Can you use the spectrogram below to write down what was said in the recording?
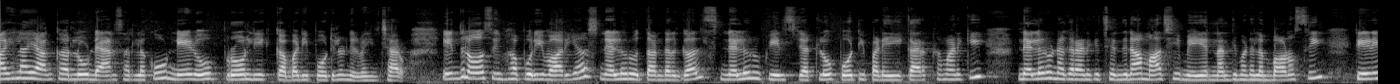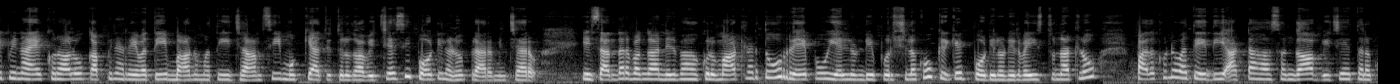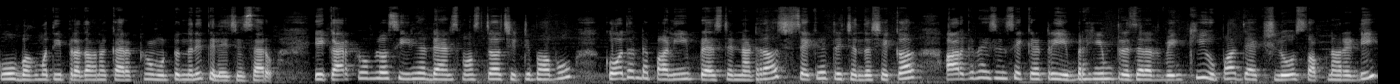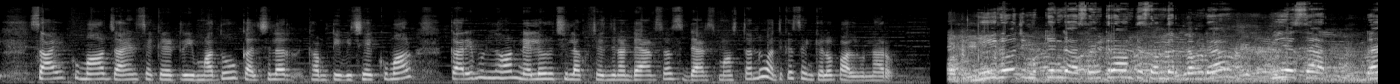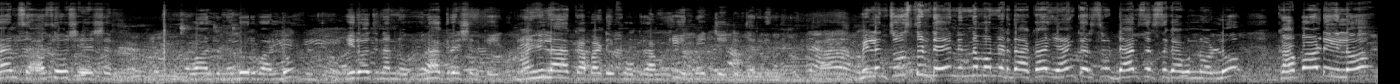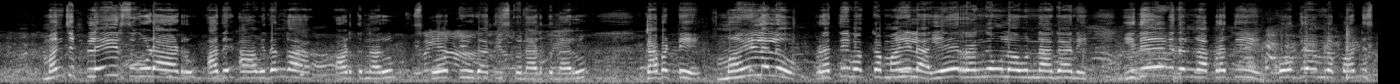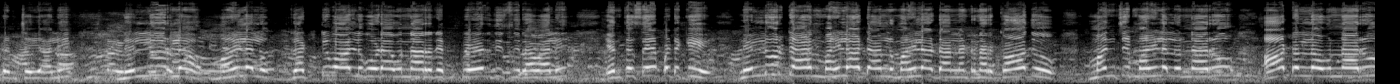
మహిళా యాంకర్లు డాన్సర్లకు నేడు ప్రో లీగ్ కబడ్డీ పోటీలు నిర్వహించారు. ఇందులో Simhapuri Warriors Nellore Thunder Girls Nellore Queens జట్లు పోటీ పడే ఈ కార్యక్రమానికి నెల్లూరు నగరానికి చెందిన మాజీ మేయర్ నందిమండలం భానుశ్రీ టీడీపీ నాయకురాలు కప్పిన రేవతి భానుమతి ఝాన్సీ ముఖ్య అతిథులుగా విచ్చేసి పోటీలను ప్రారంభించారు. ఈ సందర్భంగా నిర్వాహకులు మాట్లాడుతూ రేపు ఎల్లుండి పురుషులకు క్రికెట్ పోటీలు నిర్వహిస్తున్నట్లు పదకొండవ తేదీ అట్టహాసంగా విజేతలకు బహుమతి ప్రదాన కార్యక్రమం ఉంటుందని తెలియజేశారు. ఈ కార్యక్రమంలో senior dance master Chittibabu Kodandapani president Nataraj secretary Chandrasekhar organizing secretary Ibrahim treasurer Venky ఉపాధ్యక్షులు Swapna Reddy Sai Kumar joint secretary Madhu cultural committee Vijay Kumar Karimulla Nellore జిల్లాకు చెందిన డాన్సర్స్ డాన్స్ మాస్టర్లు అధిక సంఖ్య సంఖ్యలో పాల్గొన్నారు. ఈ రోజు ముఖ్యంగా సంక్రాంతి సందర్భంగా పిఎస్ఆర్ డ్యాన్స్ అసోసియేషన్ వాళ్ళు నెల్లూరు వాళ్ళు ఈరోజు నన్ను ఇనాగ్రేషన్కి మహిళా కబడ్డీ ప్రోగ్రామ్కి ఇన్వైట్ చేయడం జరిగింది. వీళ్ళని చూస్తుంటే నిన్న మొన్నటి దాకా యాంకర్స్ డాన్సర్స్గా ఉన్నోళ్ళు కబడ్డీలో మంచి ప్లేయర్స్ కూడా ఆడరు. అదే ఆ విధంగా ఆడుతున్నారు స్పోర్టివ్గా తీసుకొని ఆడుతున్నారు. కాబట్టి మహిళలు ప్రతి ఒక్క మహిళ ఏ రంగంలో ఉన్నా కానీ ఇదే విధంగా ప్రతి ప్రోగ్రాంలో పార్టిసిపేట్ చేయాలి. నెల్లూరులో మహిళలు గట్టి వాళ్ళు కూడా ఉన్నారనే పేరు తీసుకురావాలి ఎంతసేపటికి నెల్లూరు డాన్ మహిళా డాన్లు మహిళా డాన్లు అంటున్నారు కాదు. మంచి మహిళలు ఉన్నారు ఆటల్లో ఉన్నారు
